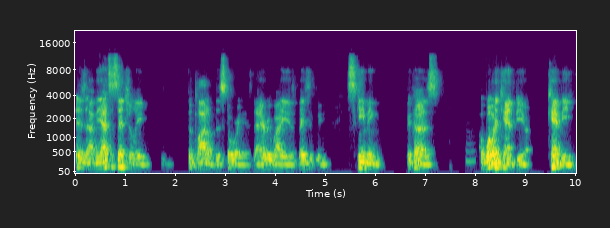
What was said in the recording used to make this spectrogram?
is, I mean, that's essentially the plot of this story is that everybody is basically scheming because a woman can't be a, can't be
